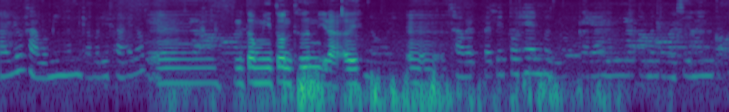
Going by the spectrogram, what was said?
ายอยู่ค่ะบ่มีเงินก็บ่ได้ขายแล้วเออมันต้องมีต้นทุนอีกล่ะเอ้ยโดยเออถ้าแบบไปเป็นตัวแทนเพิ่นก็ได้อยู่แต่มันต้องซื้อเงินก่อน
